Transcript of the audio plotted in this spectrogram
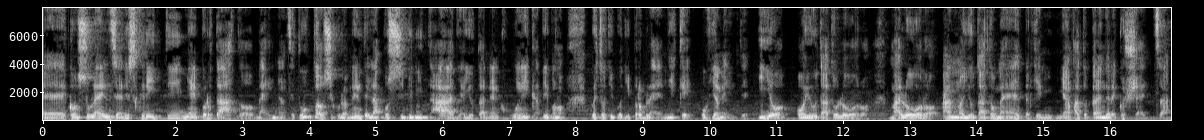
eh, consulenze agli iscritti mi hai portato, beh, innanzitutto sicuramente la possibilità di aiutarne alcuni che avevano questo tipo di problemi che ovviamente io ho aiutato loro, ma loro hanno aiutato me perché mi hanno fatto prendere coscienza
